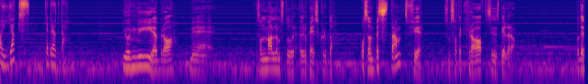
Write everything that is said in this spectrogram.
Ajax til bragda. Gjorde mye bra med en sånn mellomstor europeisk klubb, da. Også en bestemt fyr som satte krav til sine spillere. Og det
